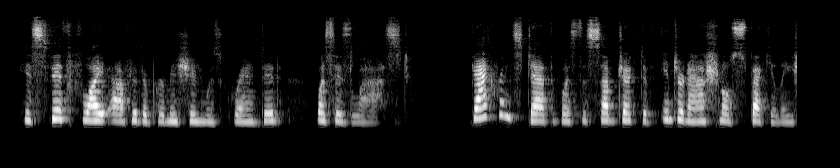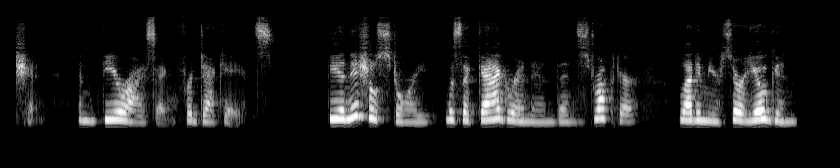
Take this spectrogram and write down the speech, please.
His fifth flight after the permission was granted was his last. Gagarin's death was the subject of international speculation and theorizing for decades. The initial story was that Gagarin and the instructor, Vladimir Seryogin,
